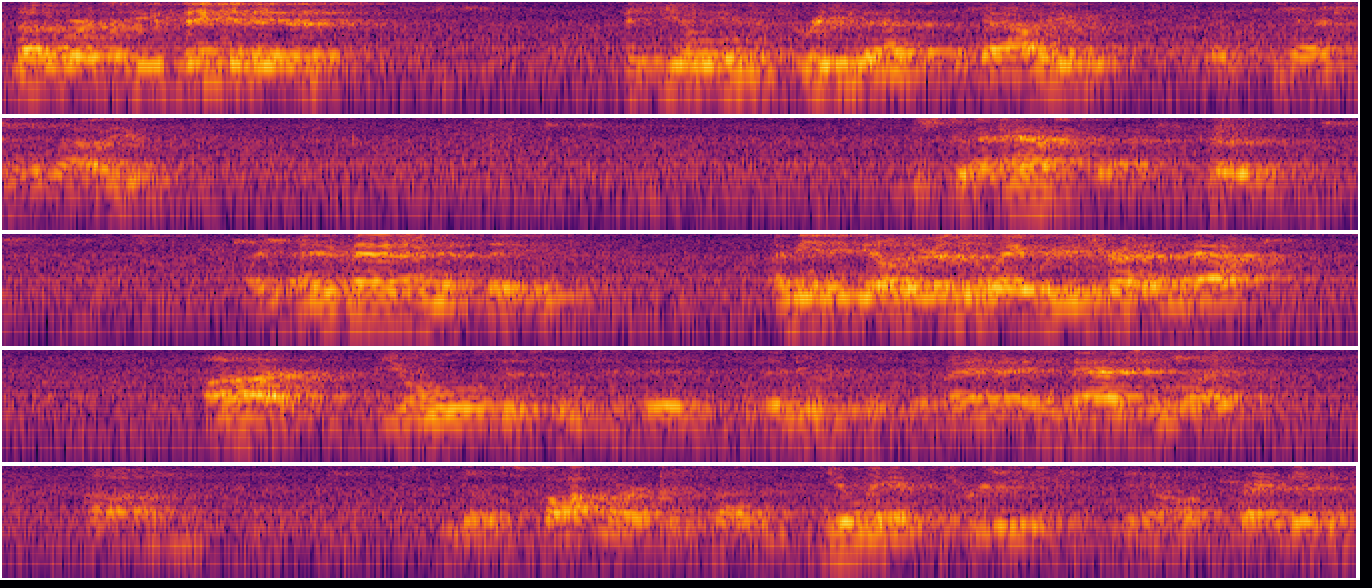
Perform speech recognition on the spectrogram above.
In other words, do you think it is the helium-3 that's the value? That's the actual value? I'm just going to ask that because I, I imagine if they, I mean, you know, there is a way where you try to map on the old system to the to the new system. I, I imagine like, um, you know, spot markets on helium-3, you know, trying to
